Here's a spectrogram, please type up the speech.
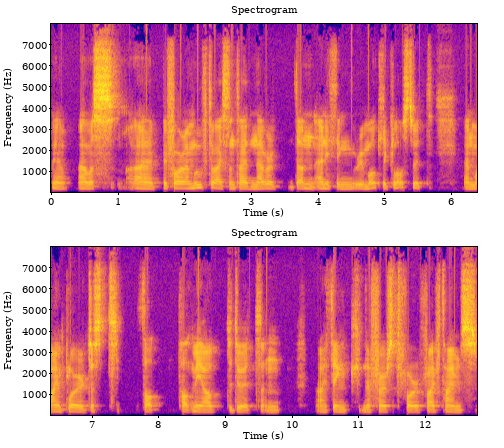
Yeah, I was uh, before I moved to Iceland. I had never done anything remotely close to it, and my employer just thought taught me how to do it. And I think the first four or five times,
